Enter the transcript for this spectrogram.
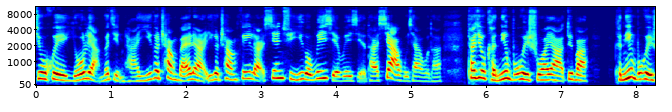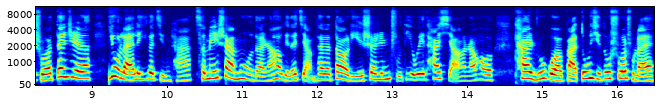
就会有两个警察，一个唱白脸，一个唱黑脸，先去一个威胁威胁他，吓唬吓唬他，他就肯定不会说呀，对吧？肯定不会说。但是又来了一个警察，慈眉善目的，然后给他讲他的道理，设身处地为他想。然后他如果把东西都说出来，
